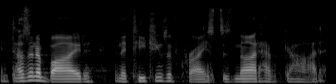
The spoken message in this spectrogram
and doesn't abide in the teachings of Christ does not have God.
